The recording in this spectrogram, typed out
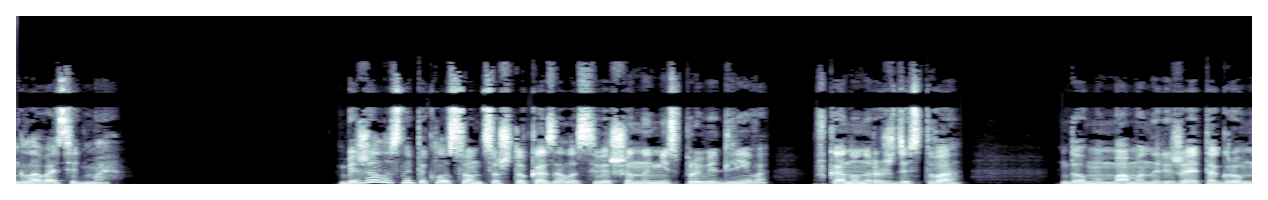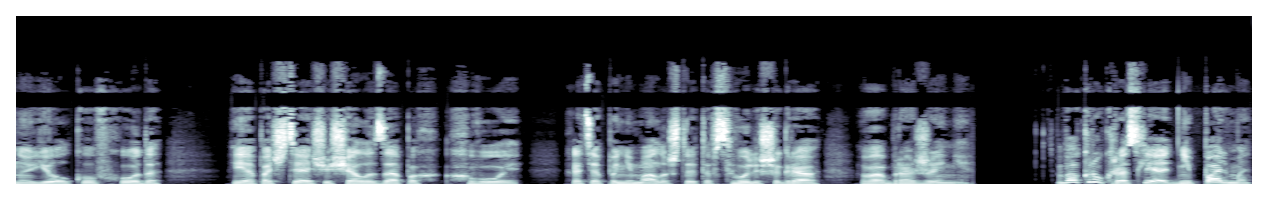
Глава седьмая. Безжалостно пекло солнце, что казалось совершенно несправедливо в канун Рождества. Дома мама наряжает огромную елку у входа. Я почти ощущала запах хвои, хотя понимала, что это всего лишь игра воображения. Вокруг росли одни пальмы.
